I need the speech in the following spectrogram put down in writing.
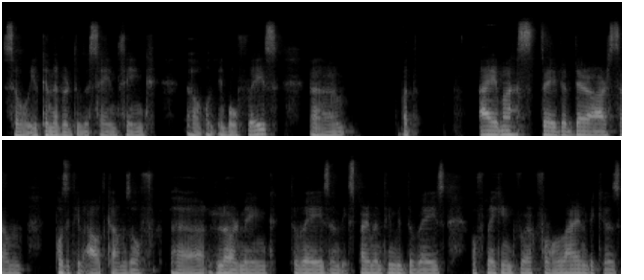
So you can never do the same thing uh, on, in both ways. Um, but I must say that there are some positive outcomes of uh, learning the ways and experimenting with the ways of making work for online because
